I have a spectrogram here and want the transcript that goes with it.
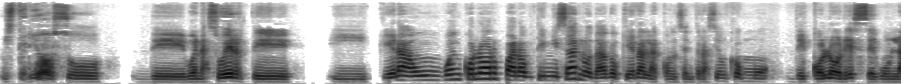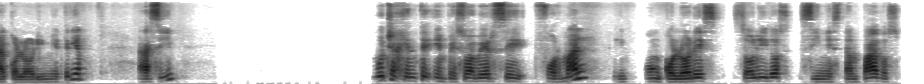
misterioso, de buena suerte, y que era un buen color para optimizarlo, dado que era la concentración como de colores según la colorimetría. Así, mucha gente empezó a verse formal, con colores sólidos sin estampados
